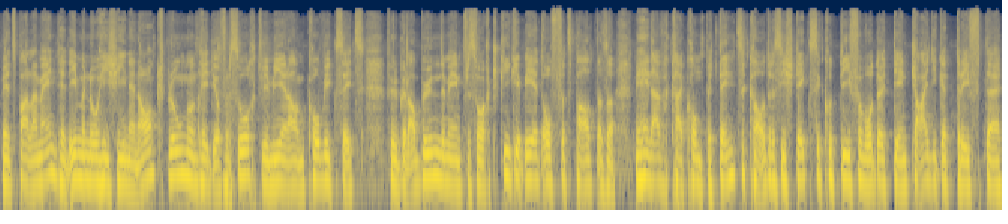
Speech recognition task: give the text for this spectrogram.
Weil das Parlament hat immer nur hinein angesprungen und hat ja versucht, wie wir auch im Covid-Gesetz für Graubünden, wir haben versucht, das Skigebiet offen zu behalten. Also wir haben einfach keine Kompetenzen gehabt. Oder es ist die Exekutive, die dort die Entscheidungen trifft, äh,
